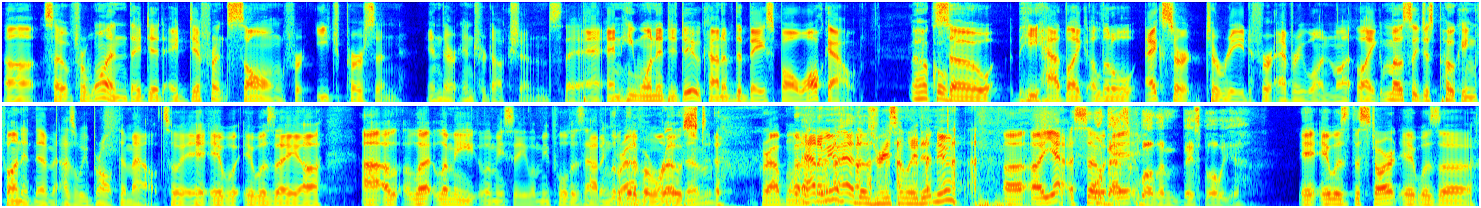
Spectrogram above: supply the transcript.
Uh, so for one, they did a different song for each person in their introductions, they, and, and he wanted to do kind of the baseball walkout. Oh, cool. So he had like a little excerpt to read for everyone, like mostly just poking fun at them as we brought them out. So it it, it was a uh, uh, let, let me let me see, let me pull this out and a Little grab bit of a roast. Of them. grab one. Adam, you had those recently, didn't you? Uh, uh, yeah. So More it- basketball than baseball, but yeah. It, it was the start. It was Uh,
